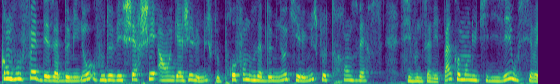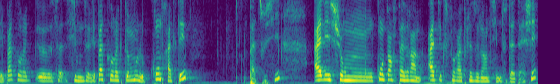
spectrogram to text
Quand vous faites des abdominaux, vous devez chercher à engager le muscle profond de vos abdominaux qui est le muscle transverse. Si vous ne savez pas comment l'utiliser ou si vous, euh, ne savez pas correctement le contracter, pas de souci. Allez sur mon compte Instagram, exploratrice de l'intime tout attaché,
